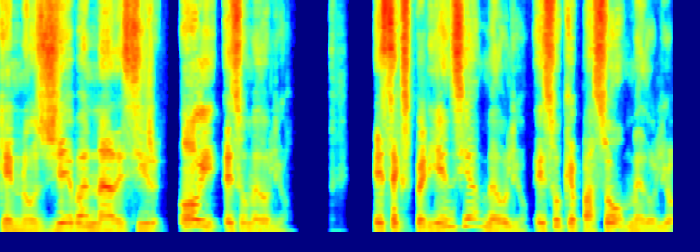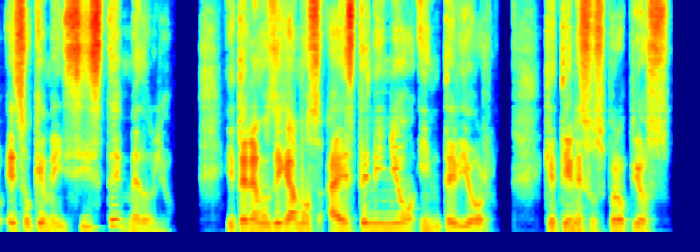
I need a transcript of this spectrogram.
que nos llevan a decir, hoy eso me dolió. Esa experiencia me dolió. Eso que pasó me dolió. Eso que me hiciste me dolió. Y tenemos, digamos, a este niño interior que tiene sus propios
